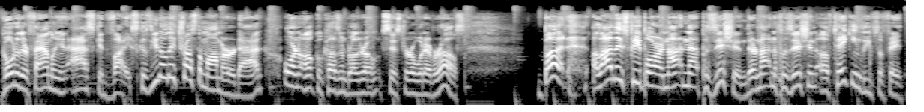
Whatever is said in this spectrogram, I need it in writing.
go to their family and ask advice because you know they trust a mom or a dad or an uncle, cousin, brother, sister, or whatever else. But a lot of these people are not in that position. They're not in a position of taking leaps of faith.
